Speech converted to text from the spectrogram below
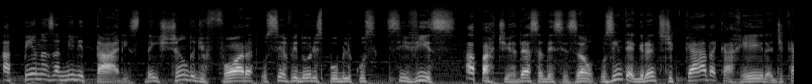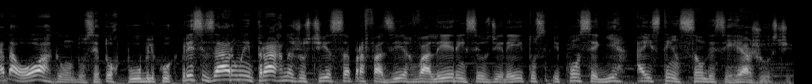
apenas a militares, deixando de fora os servidores públicos civis. A partir dessa decisão, os integrantes de cada cada carreira, de cada órgão do setor público, precisaram entrar na justiça para fazer valerem seus direitos e conseguir a extensão desse reajuste.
